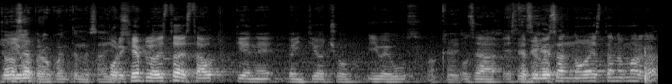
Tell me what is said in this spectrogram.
Yo lo Y sé, pero cuéntenles a ellos. Por ejemplo, esta Stout tiene 28 IBUs. Ok. O sea, esta Sí, sí, cerveza no es tan amarga.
